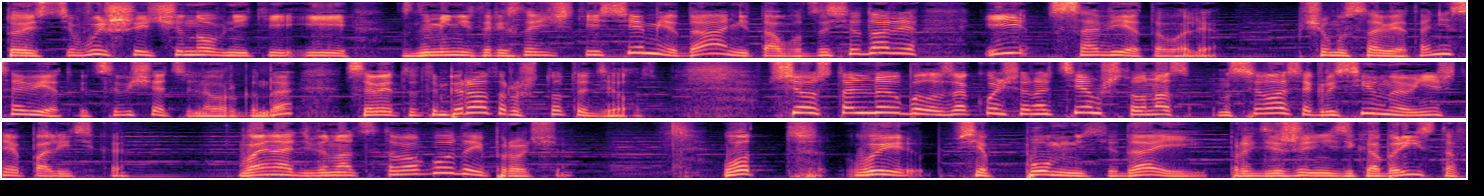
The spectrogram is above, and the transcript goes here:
То есть высшие чиновники и знаменитые исторические семьи, да, они там вот заседали и советовали. Почему совет? Они советуют, совещательный орган, да, советуют императору что-то делать. Все остальное было закончено тем, что у нас началась агрессивная внешняя политика. Война 12 -го года и прочее. Вот вы все помните, да, и продвижение декабристов,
